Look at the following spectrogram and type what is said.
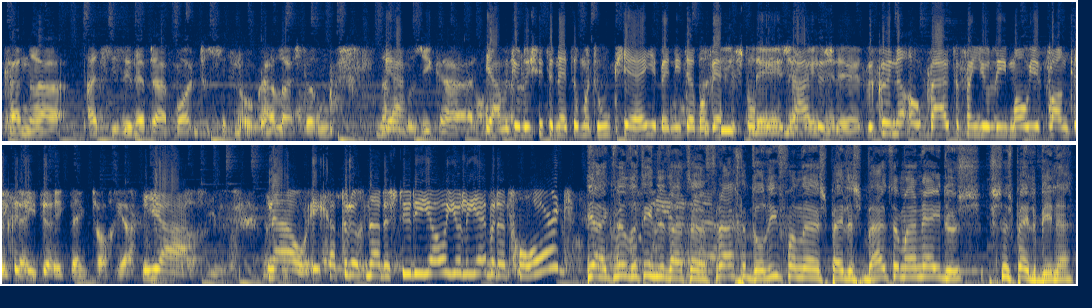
kan, als hij zin heeft, buiten te zitten, ook luisteren naar ja. de muziek. ja, want jullie zitten net om het hoekje, hè? Je bent niet helemaal weggestopt nee, in de zaak. Nee, dus we kunnen ook buiten van jullie mooie klanken ik genieten. Denk, ik denk toch, ja. Ja. Nou, ik ga terug naar de studio. Jullie hebben het gehoord? Ja, ik wilde het inderdaad uh, vragen, Dolly, van uh, spelers buiten. Maar nee, dus ze spelen binnen.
